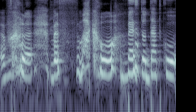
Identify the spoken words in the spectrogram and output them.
w ogóle bez smaku. Bez dodatku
